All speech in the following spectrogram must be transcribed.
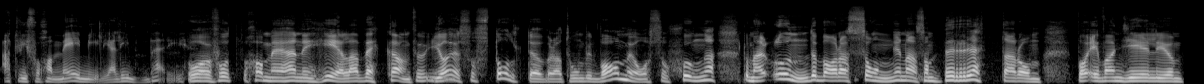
att vi får ha med Emilia Lindberg. Och har fått ha med henne hela veckan. För Jag är så stolt över att hon vill vara med oss och sjunga de här underbara sångerna som berättar om vad evangelium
